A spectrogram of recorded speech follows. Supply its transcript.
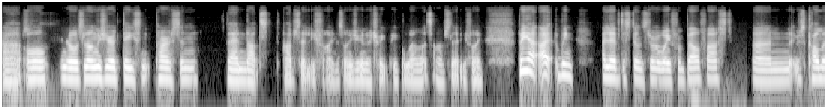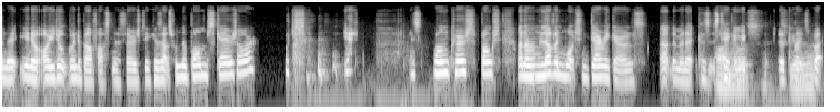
Uh, all you know, as long as you're a decent person, then that's absolutely fine. As long as you're going to treat people well, that's absolutely fine. But yeah, I, I mean, I lived a stone's throw away from Belfast, and it was common that you know, oh, you don't go into Belfast on a Thursday because that's when the bomb scares are. Which, yeah, it's bonkers, bonkers. And I'm loving watching Derry Girls at the minute because it's oh, taken no, me those times, but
